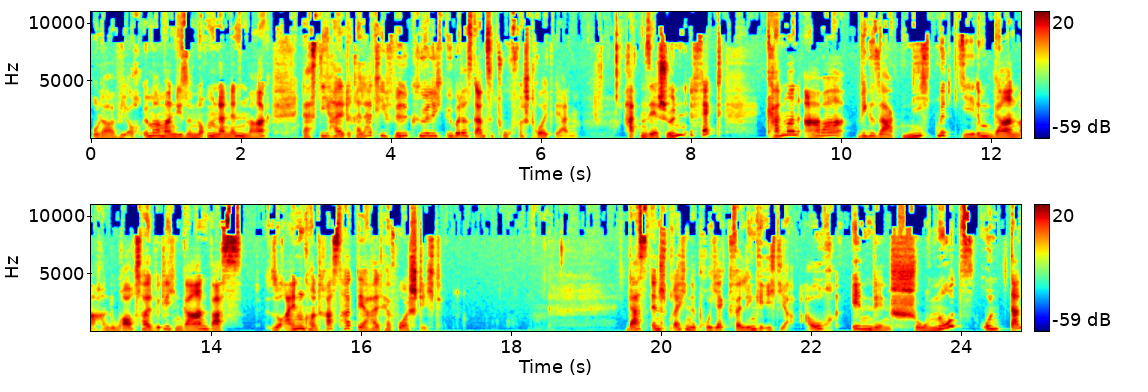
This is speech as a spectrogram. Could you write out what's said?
oder wie auch immer man diese Noppen dann nennen mag, dass die halt relativ willkürlich über das ganze Tuch verstreut werden. Hat einen sehr schönen Effekt, kann man aber, wie gesagt, nicht mit jedem Garn machen. Du brauchst halt wirklich ein Garn, was so einen Kontrast hat, der halt hervorsticht. Das entsprechende Projekt verlinke ich dir auch in den Shownotes. Und dann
